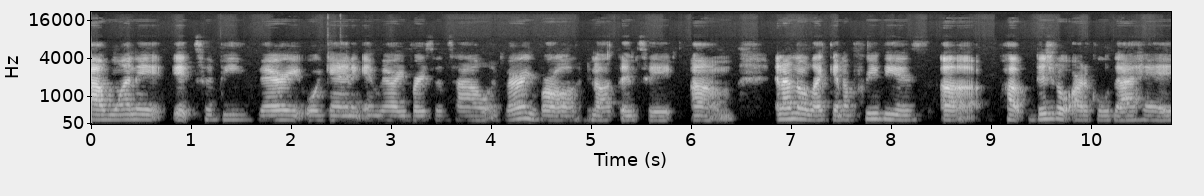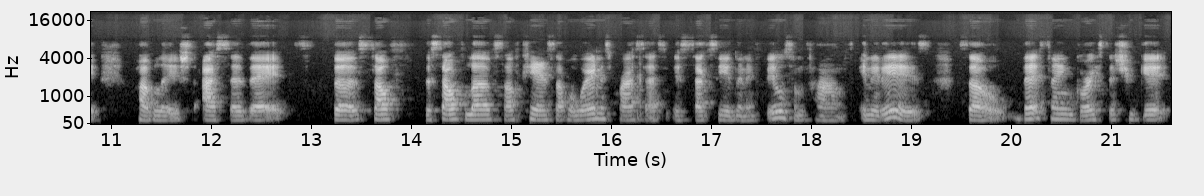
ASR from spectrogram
I wanted it to be very organic and very versatile and very raw and authentic. Um, and I know, like in a previous uh, pub- digital article that I had published, I said that the self the self love, self care, and self awareness process is sexier than it feels sometimes, and it is. So that same grace that you get,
